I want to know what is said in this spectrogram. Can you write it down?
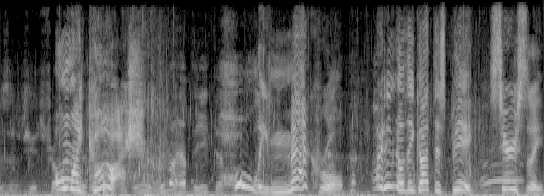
Is a huge Oh my gosh! Ooh, we might have to eat this. Holy mackerel! I didn't know they got this big. Seriously.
